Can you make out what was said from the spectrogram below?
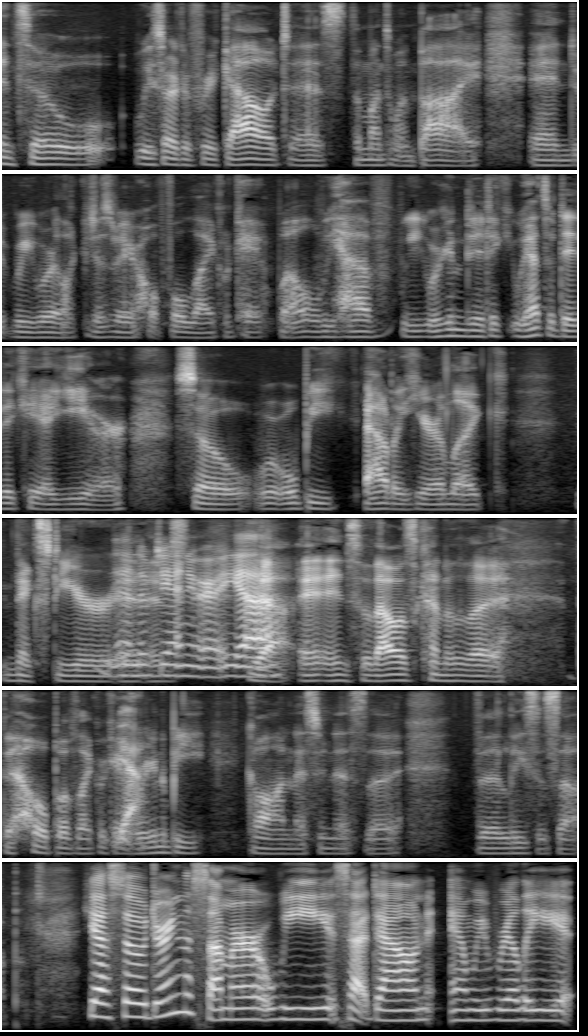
and so we started to freak out as the months went by and we were like just very hopeful like okay well we have we we're gonna dedicate we have to dedicate a year so we'll we'll be out of here like next year End and- of and- January, yeah. yeah and, and so that was kind of the the hope of like okay Yeah. we're gonna be gone as soon as the the lease is up Yeah, so during the summer, we sat down and we really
